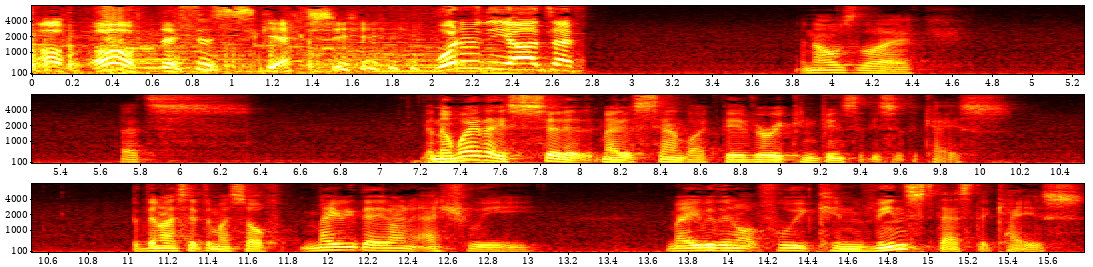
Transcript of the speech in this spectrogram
Oh, oh, This is sketchy. what are the odds I. And I was like, that's. And the way they said it made it sound like they're very convinced that this is the case. But then I said to myself, maybe they don't actually. Maybe they're not fully convinced that's the case.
